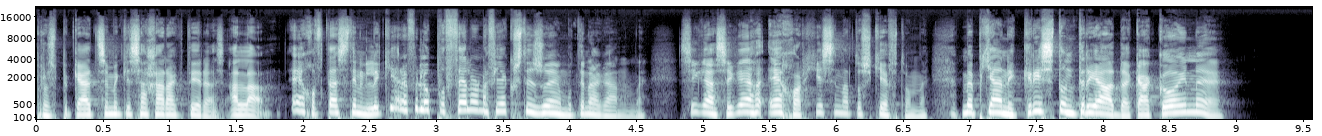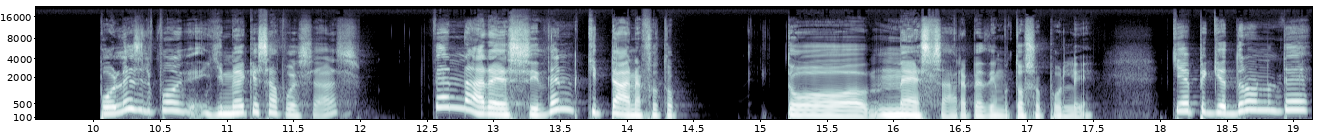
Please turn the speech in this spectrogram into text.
προσωπικά έτσι είμαι και σαν χαρακτήρας. Αλλά έχω φτάσει στην ηλικία, ρε φίλο, που θέλω να φτιάξω τη ζωή μου. Τι να κάνουμε; Σιγά σιγά έχω αρχίσει να το σκέφτομαι. Με πιάνει κρίση των 30. Κακό είναι; Πολλές λοιπόν γυναίκες από εσάς δεν αρέσει, δεν κοιτάνε αυτό το, το μέσα, ρε παιδί μου, τόσο πολύ. Και επικεντρώνονται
